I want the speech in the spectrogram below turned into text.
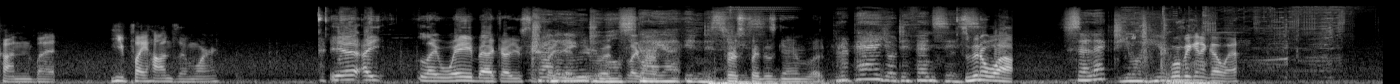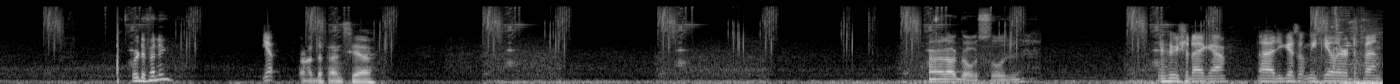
Raikkonen, but you play Hanzo more. Yeah, I like way back. I used to play Traveling Genji, but like when I Industries. first played this game, but Prepare your defenses. it's been a while. Select your hero. What are we gonna go with? We're defending. Yep. Broad defense, yeah. All right, I'll go with soldier. And who should I go? Uh, do you guys want me healer or defend?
